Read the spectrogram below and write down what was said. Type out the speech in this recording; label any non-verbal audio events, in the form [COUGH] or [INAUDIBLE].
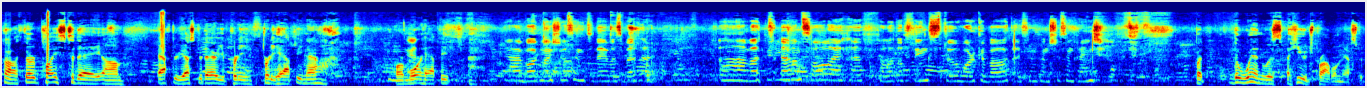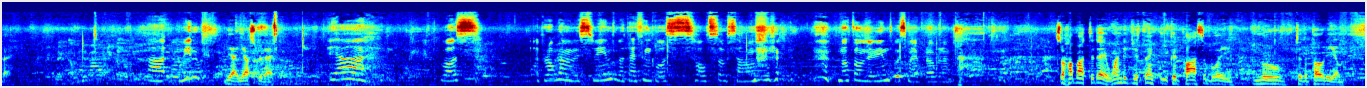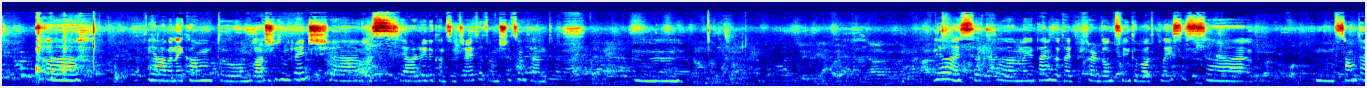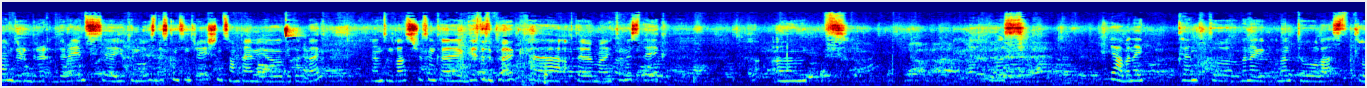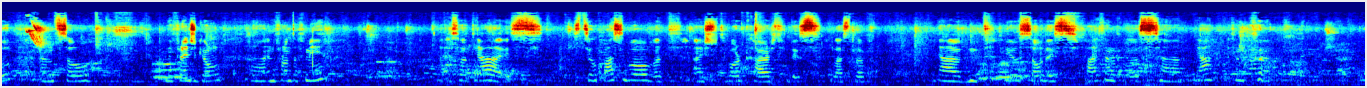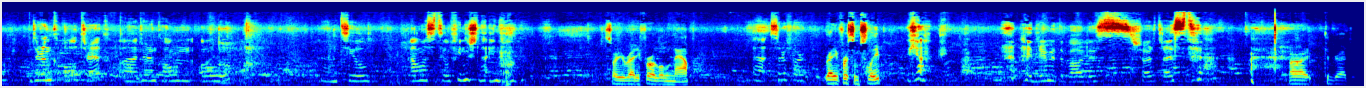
Uh, third place today. Um, after yesterday, are you pretty pretty happy now, [LAUGHS] or more happy? Yeah, about my shooting today was better. Uh, but even so, I have a lot of things to work about. I think on shooting range. [LAUGHS] But the wind was a huge problem yesterday. Uh, wind? Yeah, yesterday. Yeah, was a problem with wind, but I think was also some. [LAUGHS] Not only wind was my problem. So how about today? When did you think that you could possibly move to the podium? Uh, yeah, when I come to last shooting range, uh, I was yeah, really concentrated on shooting and um, yeah, I said times that I prefer don't think about places. Uh, sometimes during the, the rains uh, you can lose this concentration, sometimes you get it back. And in last shooting I [LAUGHS] get it back uh, after my two mistake. And was yeah when I came to when I went to last loop and saw the French girl uh, in front of me, I thought yeah it's still possible, but I should work hard this last loop. Yeah, you saw this fighting was uh, yeah I think uh, during all track uh, during all, all loop until almost till [LAUGHS] finish line. So are you ready for a little nap? Uh, sorry for Ready for some sleep? [LAUGHS] yeah. I dreamed about this short rest. [LAUGHS] All right, congratulations.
